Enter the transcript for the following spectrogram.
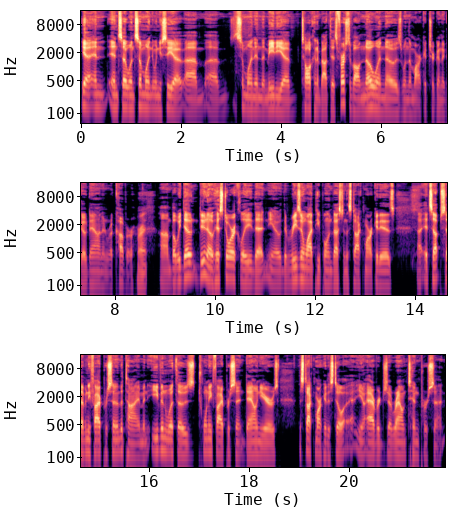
Yeah, and and so when someone when you see a um, uh, someone in the media talking about this, first of all, no one knows when the markets are going to go down and recover. Right. Um, but we don't do know historically that you know the reason why people invest in the stock market is uh, it's up 75% of the time, and even with those 25% down years, the stock market is still uh, you know averaged around 10%.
